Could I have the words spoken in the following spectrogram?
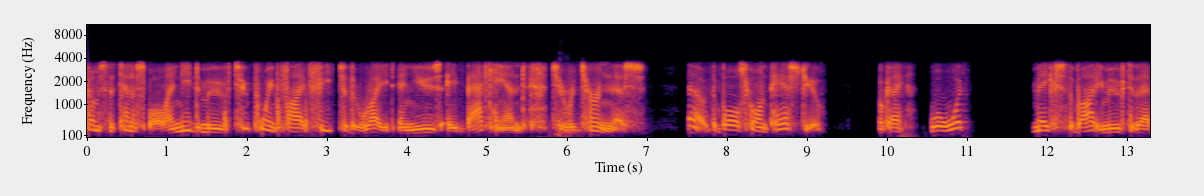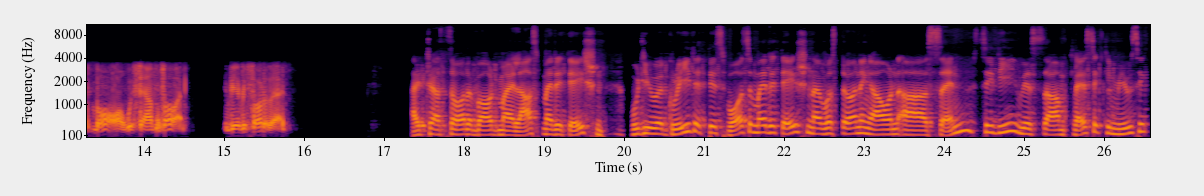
comes the tennis ball. I need to move 2.5 feet to the right and use a backhand to return this. No, the ball's gone past you. Okay? Well, what makes the body move to that ball without thought? Have you ever thought of that? I just thought about my last meditation. Would you agree that this was a meditation? I was turning on a Zen CD with some classical music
